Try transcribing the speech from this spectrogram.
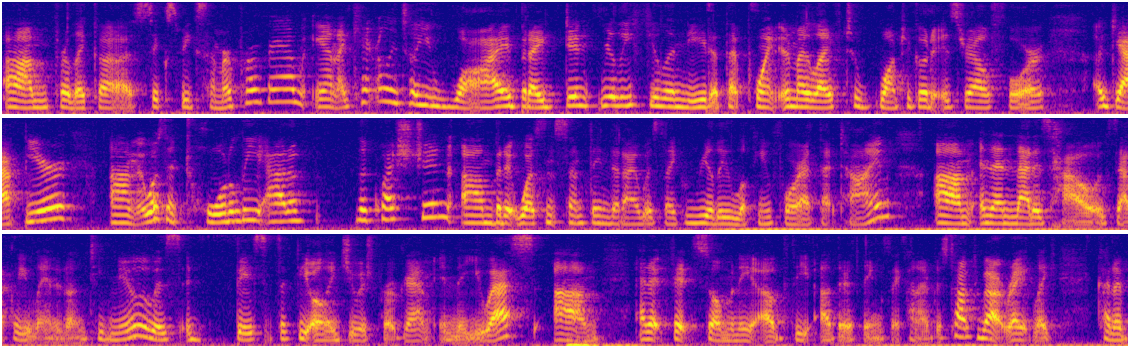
um, for like a six week summer program, and I can't really tell you why, but I didn't really feel a need at that point in my life to want to go to Israel for a gap year. Um, it wasn't totally out of the question, um, but it wasn't something that I was like really looking for at that time. Um, and then that is how exactly you landed on Tivnu. It was it's like the only Jewish program in the US. Um, and it fits so many of the other things I kind of just talked about, right? Like kind of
